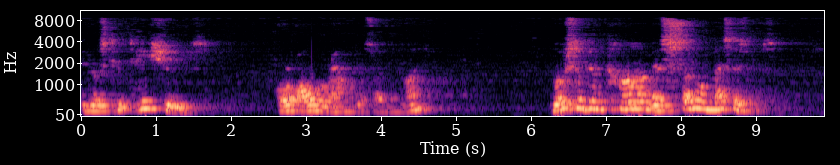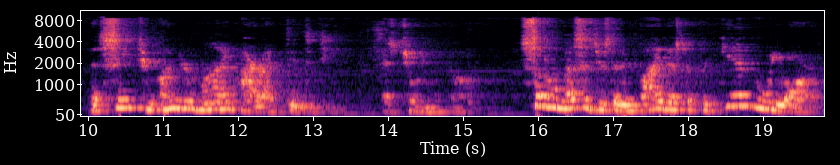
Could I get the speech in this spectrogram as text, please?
And those temptations are all around us, are they not? Most of them come as subtle messages that seek to undermine our identity as children of God. Subtle messages that invite us to forget who we are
